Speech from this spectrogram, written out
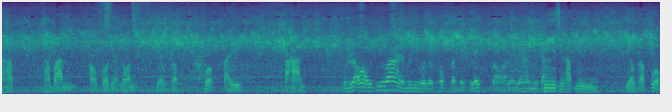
นะครับชาวบ้านเขาก็เดือดร้อนเกี่ยวกับพวกขายอาหารฝุ่นละอองที่ว่ามันมีผลกระทบกับเด็กเล็กต่อเลยนะมีมีสิครับมีมีเกี่ยวกับพวก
